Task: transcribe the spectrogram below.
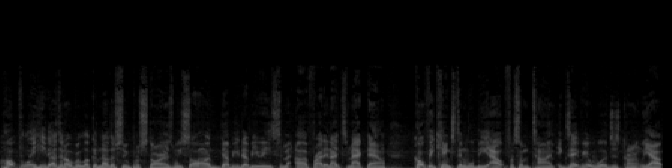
hopefully he doesn't overlook another superstar. As we saw on WWE uh, Friday Night SmackDown, Kofi Kingston will be out for some time. Xavier Woods is currently out,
